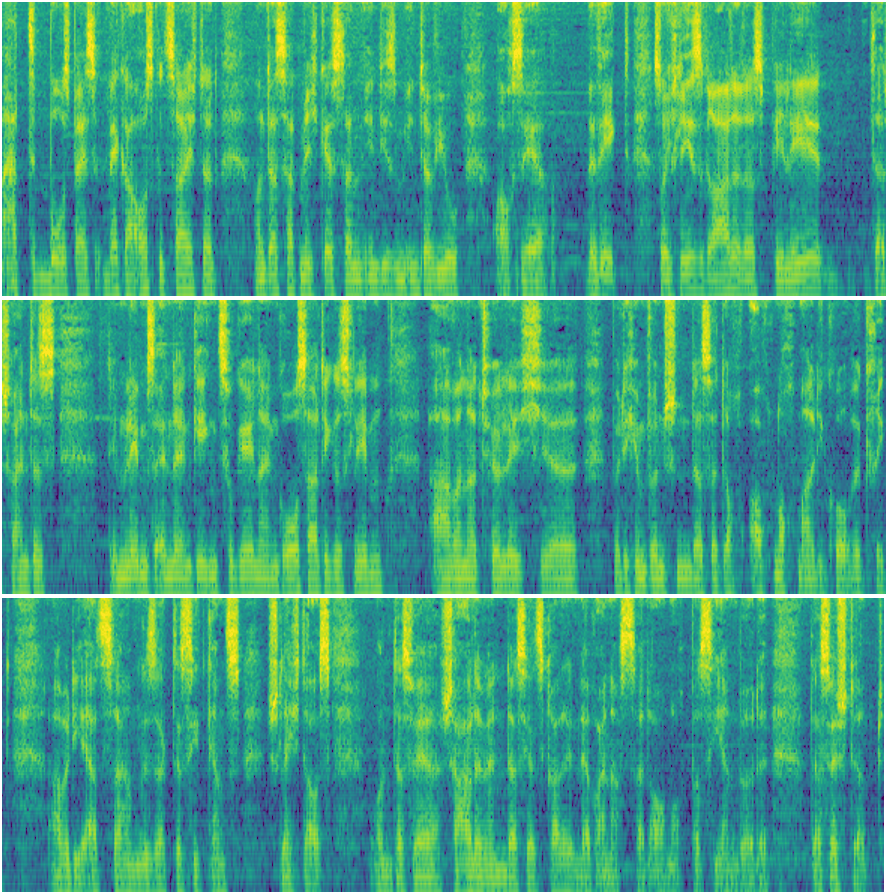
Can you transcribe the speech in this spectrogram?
hat Boris Becker ausgezeichnet und das hat mich gestern in diesem Interview auch sehr bewegt. So, ich lese gerade, dass Pelé, da scheint es dem Lebensende entgegenzugehen, ein großartiges Leben. Aber natürlich äh, würde ich ihm wünschen, dass er doch auch noch mal die Kurve kriegt. Aber die Ärzte haben gesagt, das sieht ganz schlecht aus. Und das wäre schade, wenn das jetzt gerade in der Weihnachtszeit auch noch passieren würde, dass er stirbt.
